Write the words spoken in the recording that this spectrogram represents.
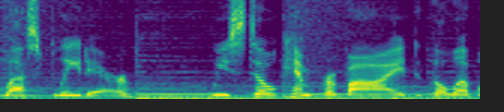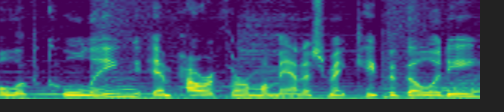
less bleed air we still can provide the level of cooling and power thermal management capability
